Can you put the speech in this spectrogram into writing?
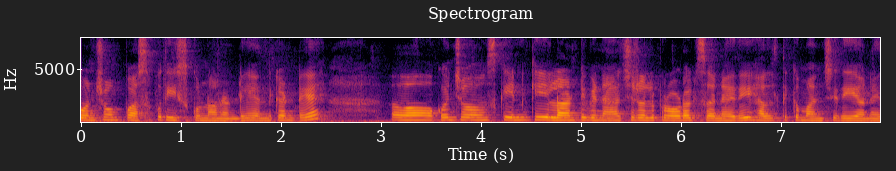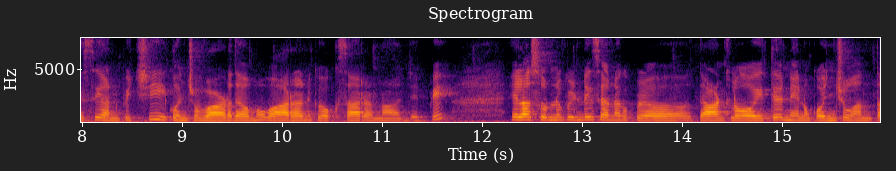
కొంచెం పసుపు తీసుకున్నానండి. ఎందుకంటే కొంచెం స్కిన్కి ఇలాంటివి న్యాచురల్ ప్రోడక్ట్స్ అనేది హెల్త్కి మంచిది అనేసి అనిపించి కొంచెం వాడదాము. వారానికి ఒకసారి అన్నా అని చెప్పి. ఇలా సున్నపిండి శనగ దాంట్లో అయితే నేను కొంచెం అంత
